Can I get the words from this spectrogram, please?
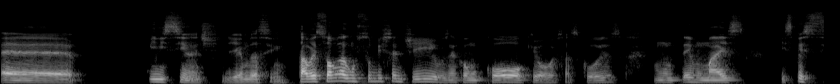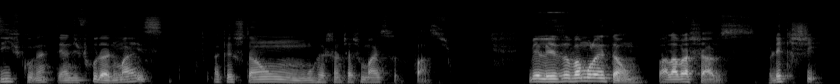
é, iniciante, digamos assim. Talvez só alguns substantivos, né, como coque ou essas coisas, um termo mais específico, né, tenha dificuldade, mas a questão, o restante acho mais fácil. Beleza, vamos lá então. Palavras-chave. Rekishi.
